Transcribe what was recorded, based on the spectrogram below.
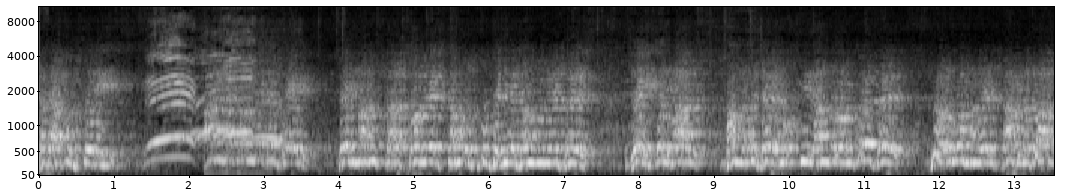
সাথে আপোষ করি? সেই মানুষটা স্বর্ণের চামচ মুখে দিয়ে জন্ম নিয়েছে? যেই পরিবার বাংলাদেশের মুক্তির আন্দোলন করেছে জনগণের স্বাধীনতার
